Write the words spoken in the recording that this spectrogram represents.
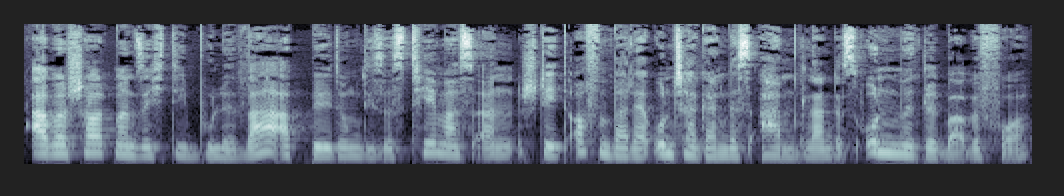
Aber schaut man sich die Boulevardabbildung dieses Themas an, steht offenbar der Untergang des Abendlandes unmittelbar bevor.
